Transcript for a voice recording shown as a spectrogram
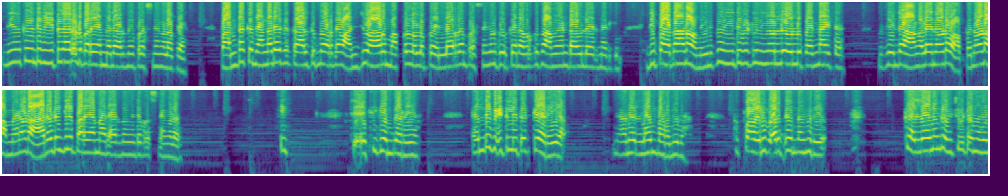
നിനക്ക് നിന്റെ വീട്ടുകാരോട് പറയാൻ മേലായിരുന്നു ഈ പ്രശ്നങ്ങളൊക്കെ. പണ്ടൊക്കെ ഞങ്ങളുടെയൊക്കെ കാലത്ത് എന്ന് പറഞ്ഞാൽ അഞ്ചും ആറും മക്കളുള്ളപ്പോ എല്ലാവരുടെയും പ്രശ്നങ്ങൾ തീർക്കാൻ അവർക്ക് സമയം ഉണ്ടാവില്ലായിരുന്നായിരിക്കും. ഇതിപ്പോ അതാണോ? നിനക്ക് നിന്റെ വീട്ടിൽ നീ അല്ലേ ഉള്ളൂ പെണ്ണായിട്ട്. നിന്റെ ആങ്ങളേനോടോ അപ്പനോടോ അമ്മേനോടോ ആരോടെങ്കിലും പറയാൻ മേലായിരുന്നു നിന്റെ പ്രശ്നങ്ങൾ? ചേച്ചിക്ക് എന്തറിയാം എന്റെ വീട്ടിൽ ഇതൊക്കെ അറിയാം. ഞാനെല്ലാം പറഞ്ഞതാ. അപ്പൊ അവർ പറഞ്ഞു എന്താണെന്നറിയോ കല്യാണം കഴിച്ചുവിട്ട മോൾ.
